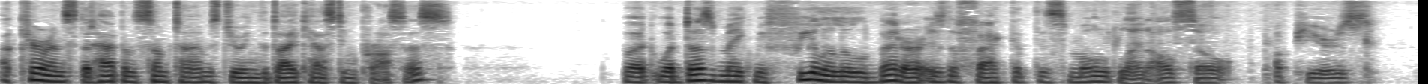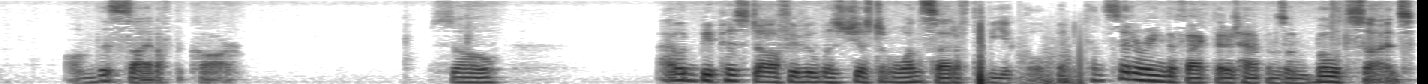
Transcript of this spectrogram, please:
occurrence that happens sometimes during the die casting process. But what does make me feel a little better is the fact that this mold line also appears on this side of the car. So I would be pissed off if it was just on one side of the vehicle, but considering the fact that it happens on both sides,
